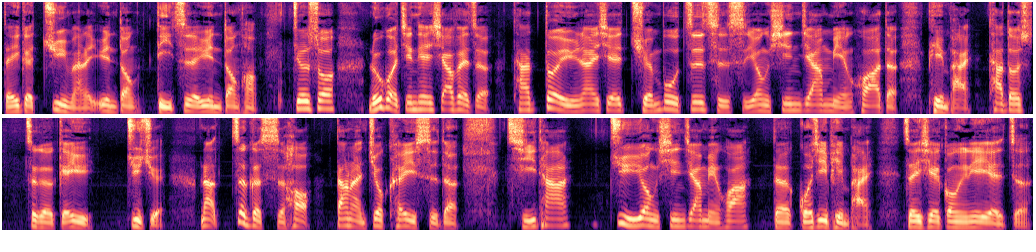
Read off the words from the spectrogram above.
的一个拒买的运动、抵制的运动，哈，就是说，如果今天消费者他对于那一些全部支持使用新疆棉花的品牌，他都这个给予拒绝，那这个时候当然就可以使得其他拒用新疆棉花的国际品牌，这一些供应链业者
